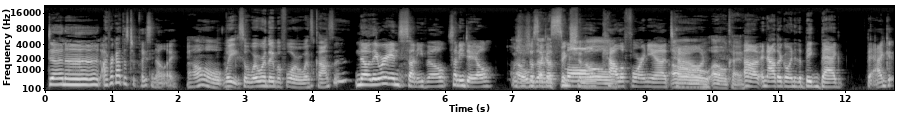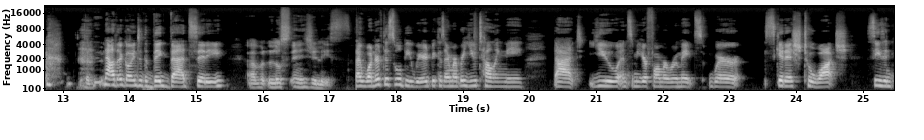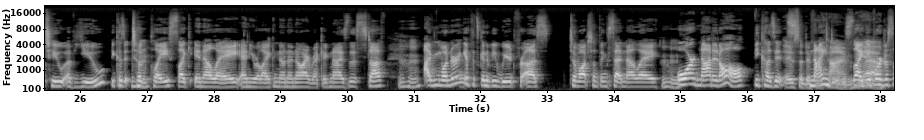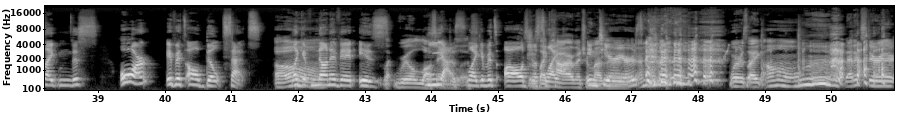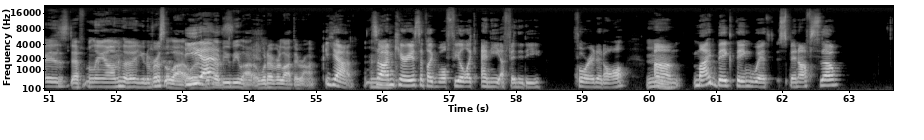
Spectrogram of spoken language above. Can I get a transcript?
dun. dun. I forgot this took place in LA. Oh, wait. So where were they before? Wisconsin? No, they were in Sunnyvale, Sunnydale, which Oh, is just like a a small fictional- California town. Oh, oh okay. Um, and now they're going to the big bag bag. Now they're going to the big bad city. of Los Angeles. I wonder if this will be weird because I remember you telling me that you and some of your former roommates were skittish to watch season two of You because it took Mhm. place like in LA and you were like, no, no, no, I recognize this stuff. Mm-hmm. I'm wondering if it's going to be weird for us to watch something set in LA Mm-hmm. or not at all because it's, It's a different 90s. time, Like if we're just like mm, this, or if it's all built sets. Oh, Like if none of it is like real Los yes, Angeles. like if it's all So just it's like, How I Met Your interiors. Where it's like, oh, that exterior is definitely on the Universal lot or Yes. the WB lot or whatever lot they're on. yeah. So Mhm. I'm curious if like we'll feel like any affinity for it at all. Mm. Um, my big thing with spin-offs though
